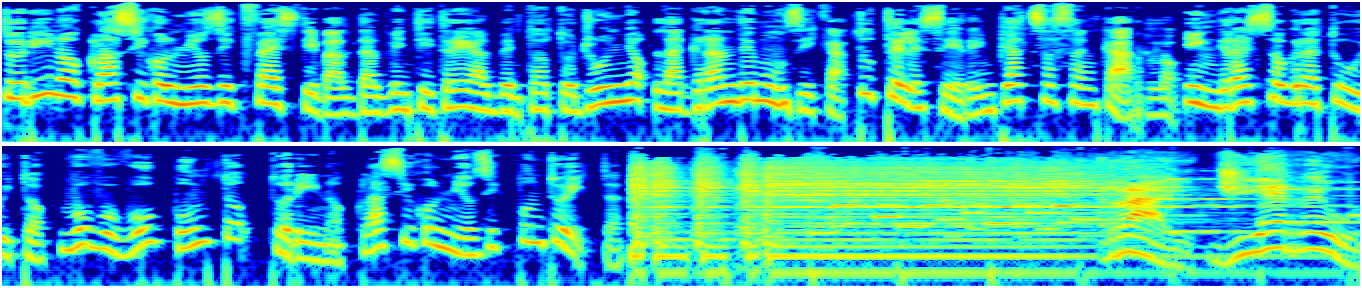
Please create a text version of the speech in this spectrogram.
Torino Classical Music Festival dal 23 al 28 giugno La Grande Musica, tutte le sere in Piazza San Carlo. Ingresso gratuito www.torinoclassicalmusic.it. RAI GR1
